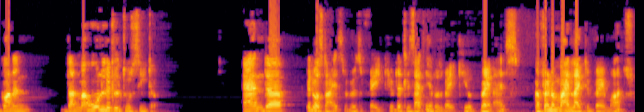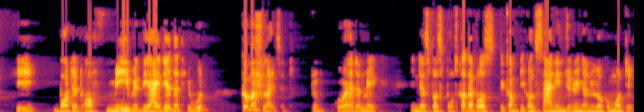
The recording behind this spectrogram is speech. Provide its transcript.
gone and done my own little two seater, and uh, it was nice. It was very cute. At least I think it was very cute, very nice. A friend of mine liked it very much. He bought it off me with the idea that he would commercialize it to go ahead and make India's first sports car. That was the company called San Engineering and Locomotive.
